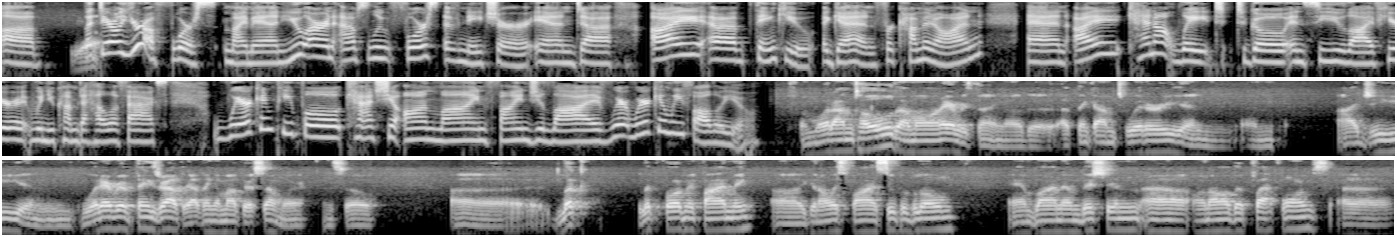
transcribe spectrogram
Uh, yeah. But Darryl, you're a force, my man. You are an absolute force of nature, and uh, I uh, thank you again for coming on. And I cannot wait to go and see you live here when you come to Halifax. Where can people catch you online, find you live? Where where can we follow you? From what I'm told, I'm on everything. Uh, the, I think I'm Twittery and and IG and whatever things are out there. I think I'm out there somewhere. And so, uh, look, look for me, find me. Uh, you can always find Super Bloom and Blind Ambition uh, on all the platforms. Uh,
